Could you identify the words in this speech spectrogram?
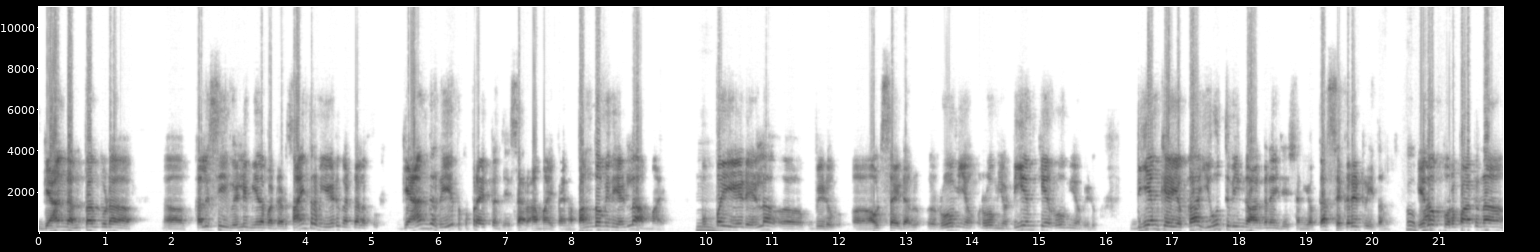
గ్యాంగ్ అంతా కూడా కలిసి వెళ్ళి మీద పడ్డాడు. సాయంత్రం ఏడు గంటలకు గ్యాంగ్ రేపుకు ప్రయత్నం చేశారు అమ్మాయి పైన. పంతొమ్మిది ఏళ్ళ అమ్మాయి. ముప్పై ఏడేళ్ళ వీడు outsider Romeo Romeo DMK Romeo వీడు. డిఎంకే యొక్క యూత్ వింగ్ ఆర్గనైజేషన్ యొక్క సెక్రటరీ ఇతను. ఓ, ఏదో పొరపాటున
